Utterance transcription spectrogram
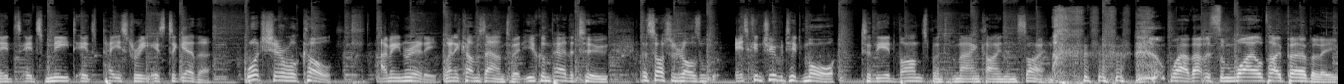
It's it's meat. It's pastry. It's together. What's Cheryl Cole? I mean, really, when it comes down to it, you compare the two. The sausage rolls. It's contributed more to the advancement of mankind and science. wow, that was some wild hyperbole.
